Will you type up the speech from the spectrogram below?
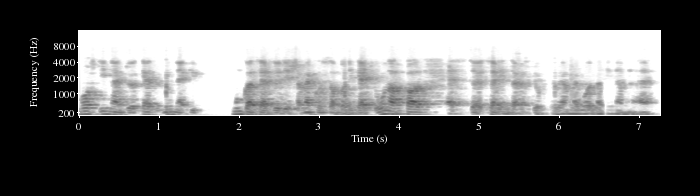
most innentől kezdve mindenki munkaszerződése meghosszabbodik egy hónappal, ezt szerintem ezt jogszerűen megoldani nem lehet.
